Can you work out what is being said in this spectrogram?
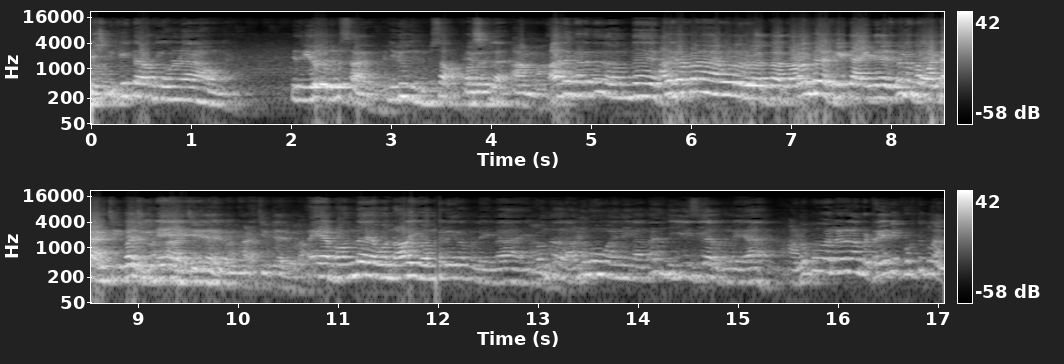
மிஷின் ஹீட் ஆகிறதுக்கு எவ்வளவு நேரம் ஆகுங்க? இது இருபது நிமிஷம் ஆகுது இருபது நிமிஷம் ஃபர்ஸ்ட்ல ஆமா. அதுக்கு அடுத்தது வந்து அதுக்கப்புறம் தொ- தொடர்ந்து ஹீட் ஆயிட்டே இருக்கு நம்ம மட்டும் அடிச்சுக்கிட்டே அடிச்சுக்கிட்டே இருக்கலாம். அடிச்சுக்கிட்டே இருக்கலாம். இப்ப வந்து ஒரு நாளைக்கு வந்து எடுக்கிறோம் இல்லைங்களா? இப்ப வந்து அனுபவம் வாங்கினீங்கன்னா இந்த ஈஸியா இருக்கும் இல்லையா? அனுபவம் இல்லைன்னா நம்ம ட்ரைனிங் கொடுத்துக்கலாம்.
